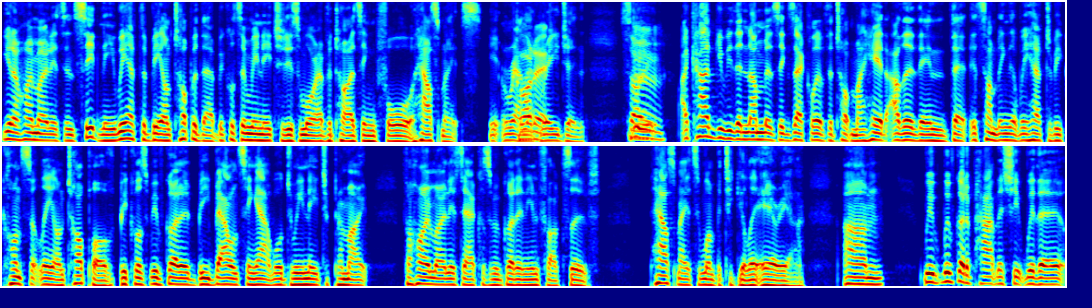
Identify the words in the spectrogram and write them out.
you know, homeowners in Sydney, we have to be on top of that because then we need to do some more advertising for housemates around Got that it. region. So Mm. I can't give you the numbers exactly off the top of my head, other than that it's something that we have to be constantly on top of because we've got to be balancing out. Well, do we need to promote for homeowners now because we've got an influx of housemates in one particular area? Um, we've, we've got a partnership with an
